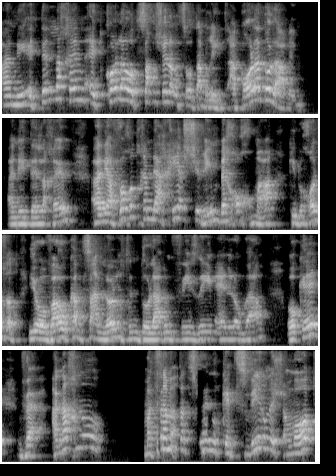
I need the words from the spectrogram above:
אני אתן לכם את כל האוצר של ארצות הברית, כל הדולרים. אני אתן לכם, אני אהפוך אתכם להכי עשירים בחוכמה, כי בכל זאת יהובה הוא קמצן, לא נותן דולרים פיזיים, אין לו גם, אוקיי? ואנחנו מצאנו את עצמנו כצביר נשמות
